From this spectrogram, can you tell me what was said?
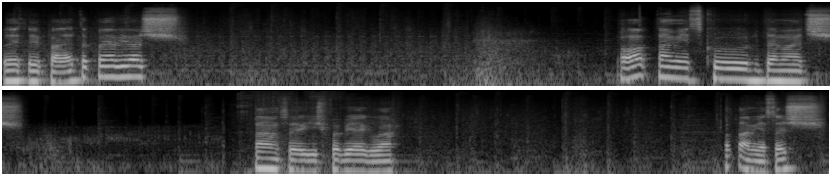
Tutaj sobie paleta pojawiłaś. O, tam jest kurde mać. Tam sobie gdzieś pobiegła. O, tam jesteś.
